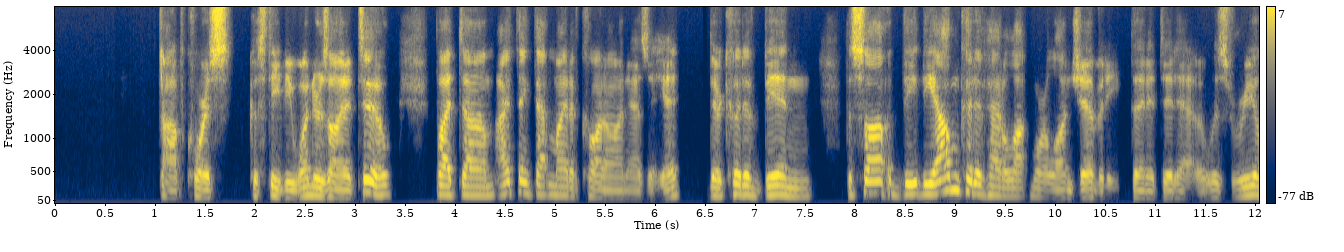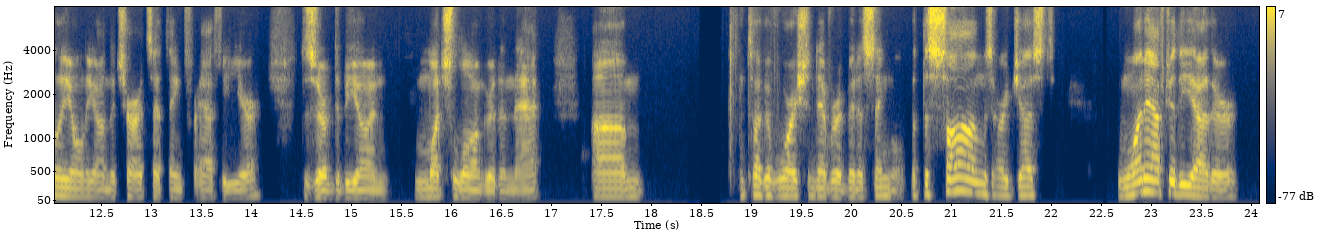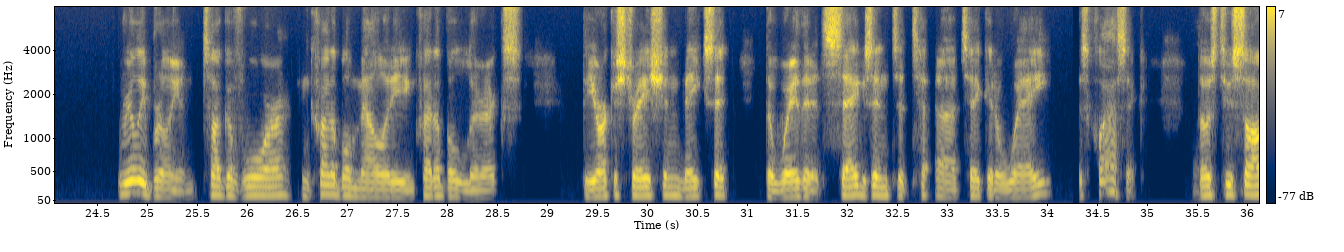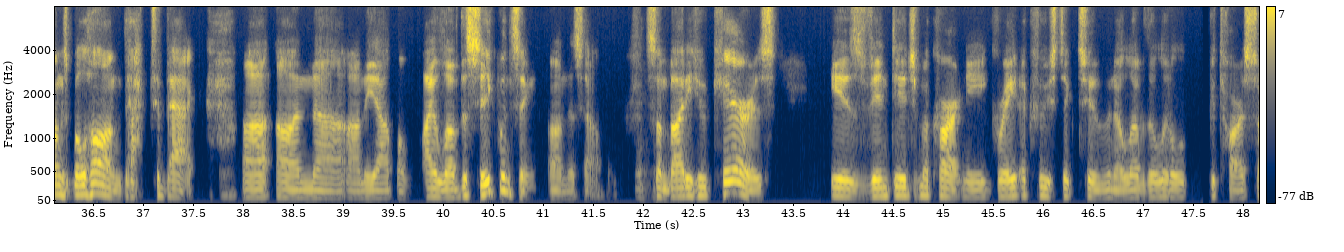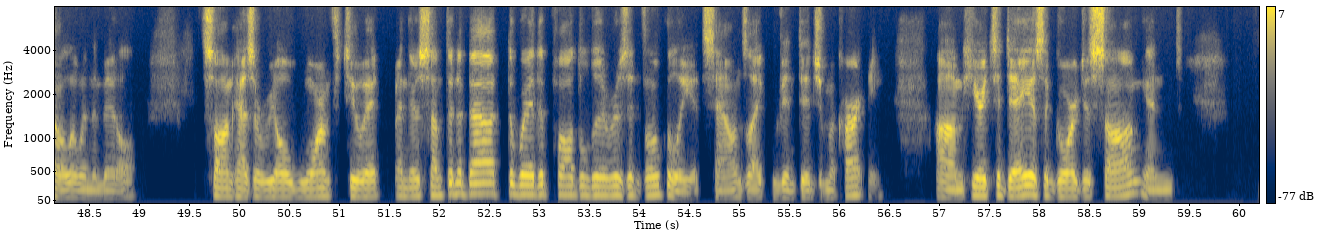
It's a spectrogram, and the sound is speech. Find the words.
Of course, because Stevie Wonder's on it too. But um, I think that might have caught on as a hit. There could have been the song, the, the album could have had a lot more longevity than it did have. It was really only on the charts, I think, for half a year. Deserved to be on much longer than that. Um, Tug of War should never have been a single, but the songs are just one after the other, really brilliant. Tug of War, incredible melody, incredible lyrics. The orchestration makes it the way that it segs into t- uh, Take It Away is classic. Those two songs belong back to back uh, on uh, on the album. I love the sequencing on this album. Somebody Who Cares is vintage McCartney, great acoustic tune. I love the little guitar solo in the middle. Song has a real warmth to it, and there's something about the way that Paul delivers it vocally. It sounds like vintage McCartney. Um, Here Today is a gorgeous song, and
